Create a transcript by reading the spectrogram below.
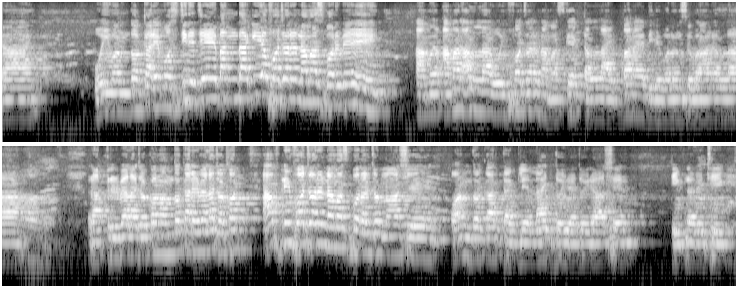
যায়। ওই অন্ধকারে মসজিদে যে বান্দা গিয়ে ফজরের নামাজ পড়বে আমার আল্লাহ ওই ফজরের নামাজকে একটা লাইট বানায় দিবে বলুন সুবহানাল্লাহ। রাত্রির বেলা যখন, অন্ধকারের বেলা যখন আপনি ফজরের নামাজ পড়ার জন্য আসেন, অন্ধকার থাকলে লাইট দইরা দইরা আসেন। ঠিক না রে ঠিক?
